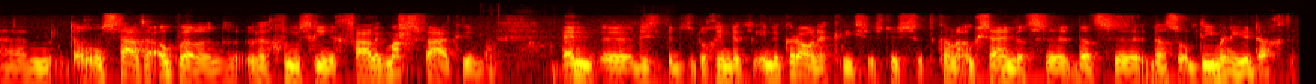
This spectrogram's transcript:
Um, dan ontstaat er ook wel een, misschien een gevaarlijk machtsvacuum. En uh, we zitten natuurlijk nog in de, in de coronacrisis. Dus het kan ook zijn dat ze, dat ze, dat ze op die manier dachten.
